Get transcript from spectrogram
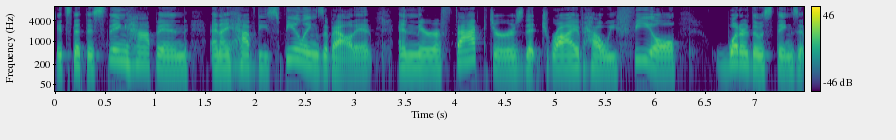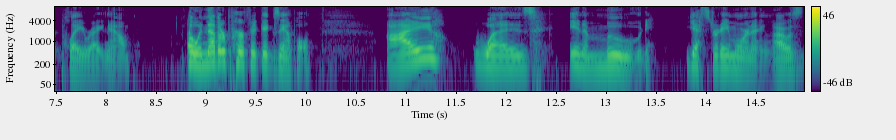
it's that this thing happened and I have these feelings about it, and there are factors that drive how we feel what are those things at play right now? Oh, another perfect example. I was in a mood yesterday morning. I was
